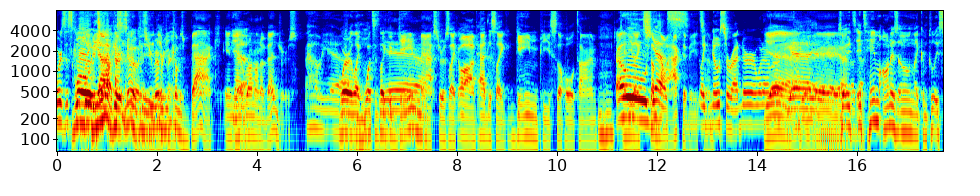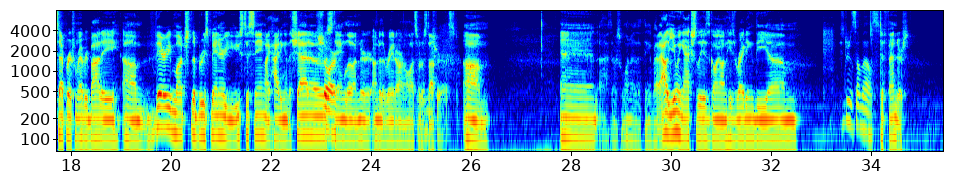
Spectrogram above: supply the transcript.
or is this well, completely yeah, no, accurate? this is no, because you remember different. he comes back in Yeah. that run on Avengers, Oh yeah. where like what's his like Yeah. the game master is like, oh, I've had this like game piece the whole time, oh and he like somehow yes. activates like him. no surrender or whatever. Yeah, yeah, yeah, yeah. yeah, yeah, So it's okay. it's him on his own, like completely separate from everybody. Um, very much the Bruce Banner you used to seeing, like hiding in the shadows, Sure. staying low under under the radar, and all that sort of stuff. Interesting. Um, and uh, there was one other thing about it. Al Ewing actually is going on. He's writing the um, He's doing something else. Defenders.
